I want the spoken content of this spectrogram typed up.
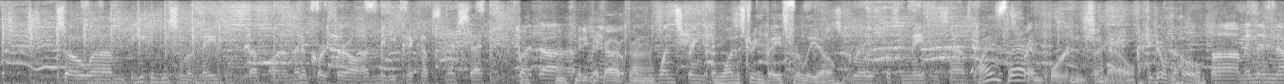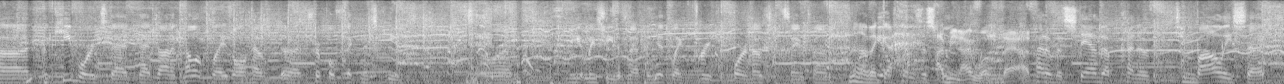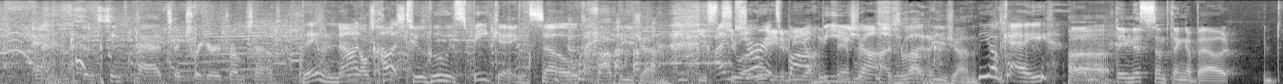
So um, he can do some amazing stuff on them, and of course they're all on MIDI pickups in their set. But uh, MIDI pickup, uh, one string, One string bass for Leo. great, just amazing sounds. Why is that important to know? I don't know. Um, and then uh, the keyboards that, that Donatello plays all have uh, triple thickness keys. So, at least he doesn't have to hit like three, four notes at the same time. No, the guy- plays a I mean, I love that. Kind of a stand-up kind of timbali set and the synth pads that trigger drum sounds. They have And then he not cut to who is speaking, so Bob Bejan. He's I'm too sure ugly it's to be Bob on camera. Bejan, Bob Bejan. okay. Um, they missed something about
